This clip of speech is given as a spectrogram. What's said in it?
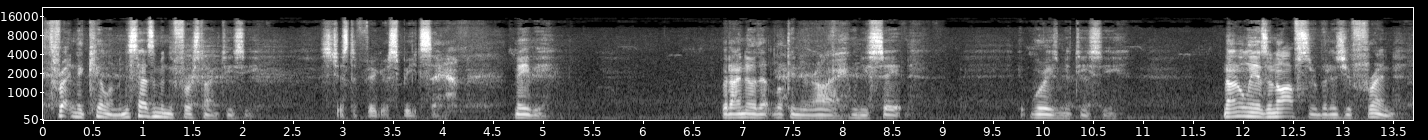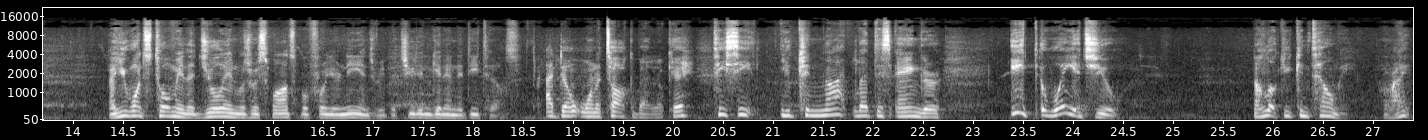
Threatened to kill him, and this hasn't been the first time, TC. it's just a figure of speech, Sam. Maybe. But I know that look in your eye when you say it. It worries me, TC. Not only as an officer, but as your friend. Now, you once told me that Julian was responsible for your knee injury, but you didn't get into details. I don't want to talk about it, okay? TC, you cannot let this anger eat away at you. Now, look, you can tell me, all right?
